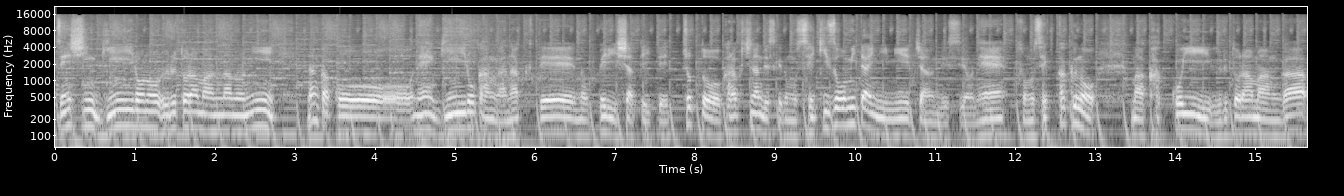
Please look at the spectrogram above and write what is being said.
全身銀色のウルトラマンなのになんかこうね銀色感がなくてのっぺりしちゃっていてちょっと辛口なんですけども石像みたいに見えちゃうんですよね。そのせっかくのまあかっこいいウルトラマンが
